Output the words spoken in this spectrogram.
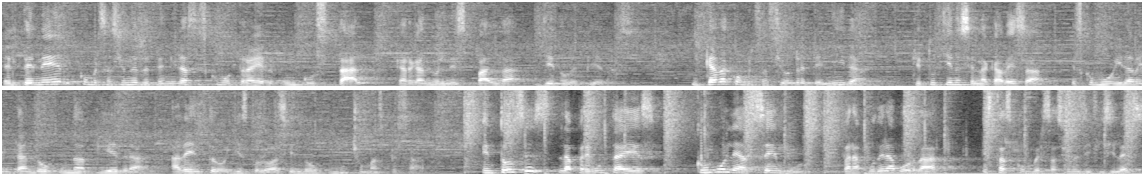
El tener conversaciones retenidas es como traer un costal cargando en la espalda lleno de piedras. Y cada conversación retenida que tú tienes en la cabeza es como ir aventando una piedra adentro y esto lo va haciendo mucho más pesado. Entonces la pregunta es, ¿cómo le hacemos para poder abordar estas conversaciones difíciles?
